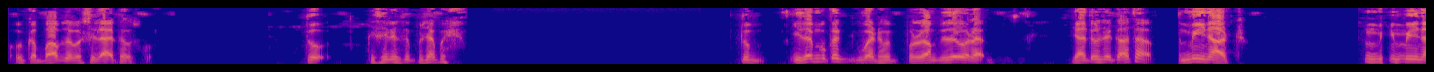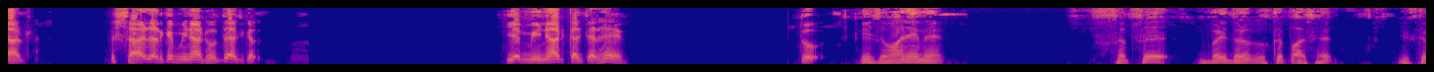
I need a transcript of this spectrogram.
اس کا باپ زبردستی لایا تھا اس کو۔ تو کسی نے اس سے پوچھا پھر تم ادھر منہ کر کے بیٹھے ہوئے پروگرام ادھر ہو رہا۔ ہے جہاں تو اسے کہا تھا، میناٹ۔ میناٹ۔ سارے لڑکے میناٹ ہوتے آج کل۔ یہ میناٹ کلچر ہے۔ تو اس زمانے میں سب سے بڑی دولت اس کے پاس ہے، جس کے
